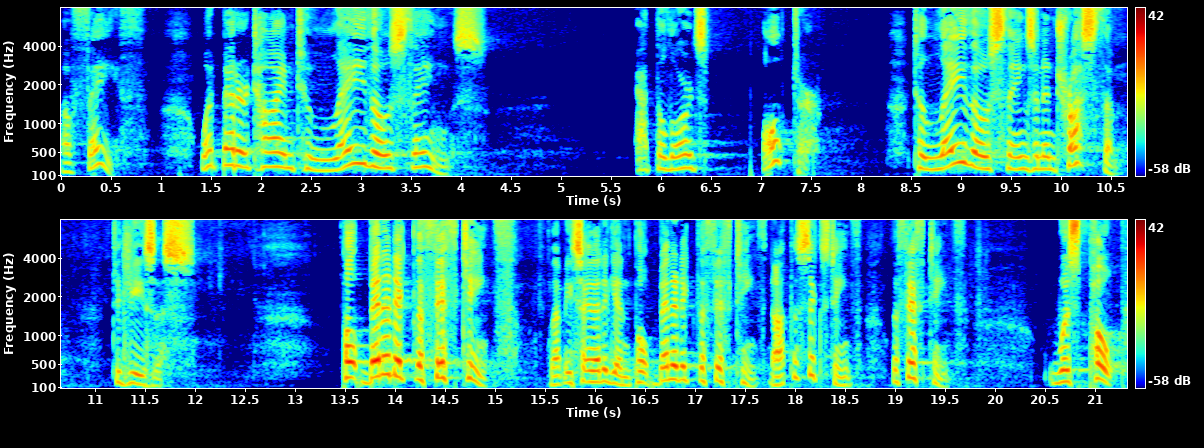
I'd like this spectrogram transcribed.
of faith. What better time to lay those things at the Lord's altar? To lay those things and entrust them to Jesus. Pope Benedict XV, let me say that again Pope Benedict XV, not the 16th, the 15th, was Pope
